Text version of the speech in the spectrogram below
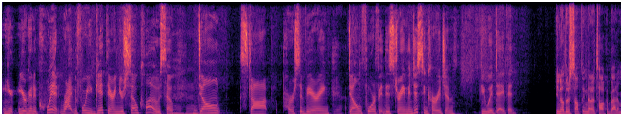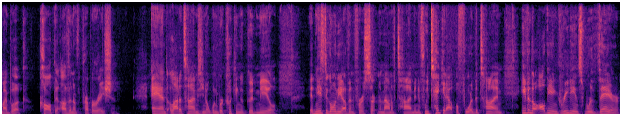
you're, going to quit right before you get there and you're so close. So mm-hmm. don't stop persevering. Yeah. Don't forfeit this dream and just encourage him, if you would, David. You know, there's something that I talk about in my book called the oven of preparation. And a lot of times, you know, when we're cooking a good meal, it needs to go in the oven for a certain amount of time. And if we take it out before the time, even though all the ingredients were there,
